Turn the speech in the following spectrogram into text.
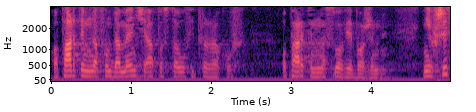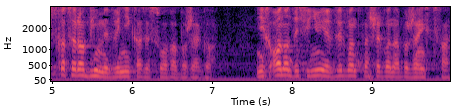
opartym na fundamencie apostołów i proroków, opartym na Słowie Bożym. Niech wszystko, co robimy, wynika ze Słowa Bożego. Niech ono definiuje wygląd naszego nabożeństwa,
